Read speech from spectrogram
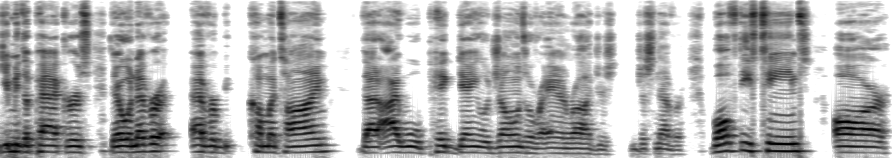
give me the Packers. There will never ever come a time that I will pick Daniel Jones over Aaron Rodgers. Just never. Both these teams are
